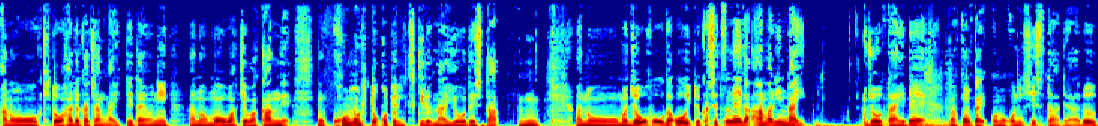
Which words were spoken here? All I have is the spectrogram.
ー、あのー、紀藤遥ちゃんが言ってたように、あの、もうわけわかんねえ。もうこの一言に尽きる内容でした。うん。あのー、まあ、情報が多いというか説明があまりない状態で、まあ、今回、この鬼シスターである、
